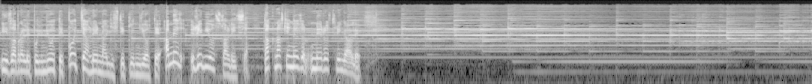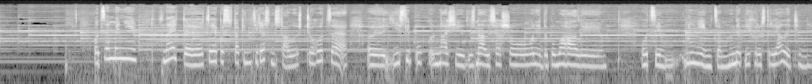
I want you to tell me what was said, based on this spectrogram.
і забрали пулемети, потягли на лісті пулемети. А ми живі осталися. Так нас і не, не розстріляли. Оце мені, знаєте, це якось так інтересно стало. Чого це? Е, якщо б наші дізналися, що вони допомагали оцим ну, німцям, вони б їх розстріляли чи ні?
